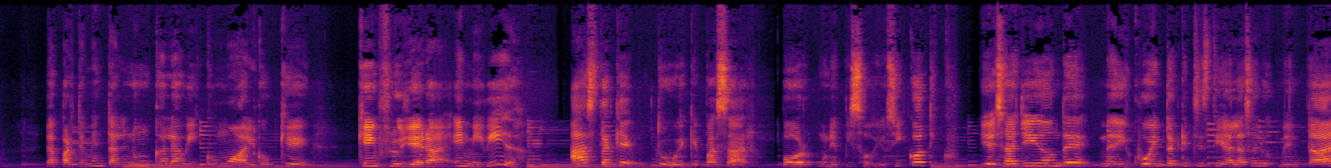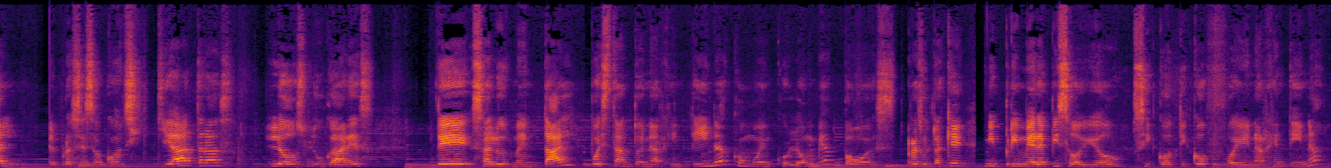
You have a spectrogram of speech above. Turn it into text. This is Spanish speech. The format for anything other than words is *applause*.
La parte mental nunca la vi como algo que, que influyera en mi vida. Hasta que tuve que pasar por un episodio psicótico. Y es allí donde me di cuenta que existía la salud mental, el proceso con psiquiatras, los lugares de salud mental, pues tanto en Argentina como en Colombia, pues resulta que mi primer episodio psicótico fue en Argentina.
